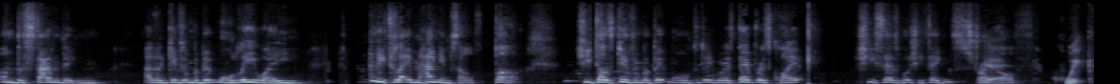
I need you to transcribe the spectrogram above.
understanding and it gives him a bit more leeway. I need to let him hang himself, but she does give him a bit more to do. Whereas Deborah's quite, she says what she thinks straight Yeah. off, Quick.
